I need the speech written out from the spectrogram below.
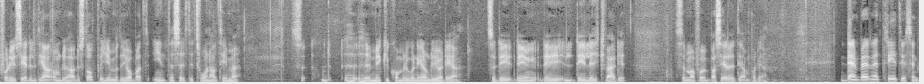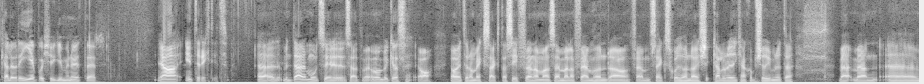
får du ju se det lite grann. Om du hade stått på gymmet och jobbat intensivt i två och en halv timme, så, hur mycket kommer du gå ner om du gör det? Så det, det, det, det är likvärdigt. Så man får basera lite grann på det. Den bränner 3000 kalorier på 20 minuter. Ja, inte riktigt. Eh, men däremot så är det så att man brukar, ja, jag har inte de exakta siffrorna, man säger mellan 500 och 5, 6, 700 kalorier kanske på 20 minuter. Men, men eh,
